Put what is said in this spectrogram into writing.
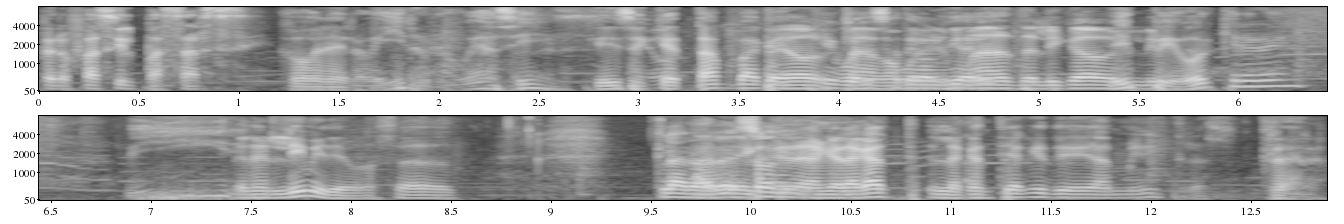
pero fácil pasarse. como la heroína, una wea así. Que dicen que es tan bacán peor, que por claro, eso te más delicado. ¿Es peor que la heroína? Mira. En el límite, o sea, Claro, ver, son, en la, la cantidad que te administras. Claro.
